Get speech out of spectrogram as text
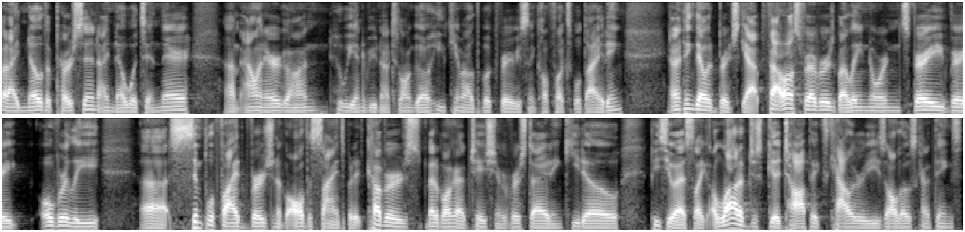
but I know the person, I know what's in there. Um, Alan Aragon, who we interviewed not too long ago, he came out with a book very recently called Flexible Dieting, and I think that would bridge the gap. Fat Loss Forever is by Layne Norton. It's very, very overly uh, simplified version of all the science, but it covers metabolic adaptation, reverse dieting, keto, PCOS, like a lot of just good topics, calories, all those kind of things.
